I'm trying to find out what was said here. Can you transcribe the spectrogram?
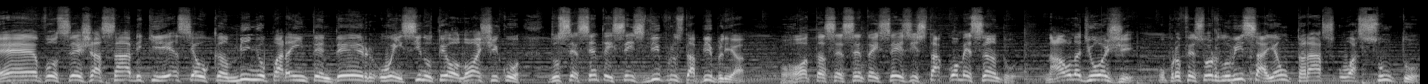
É, você já sabe que esse é o caminho para entender o ensino teológico dos 66 livros da Bíblia. Rota 66 está começando. Na aula de hoje, o professor Luiz Saião traz o assunto:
